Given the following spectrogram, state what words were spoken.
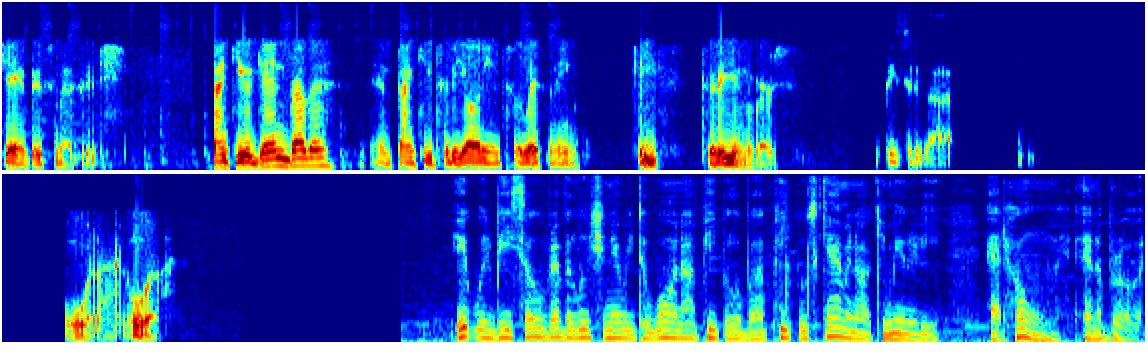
share this message. Thank you again, brother, and thank you to the audience for listening. Peace to the universe. Peace to the God. Hola, hola. It would be so revolutionary to warn our people about people scamming our community at home and abroad.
